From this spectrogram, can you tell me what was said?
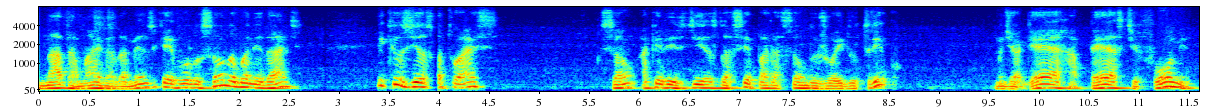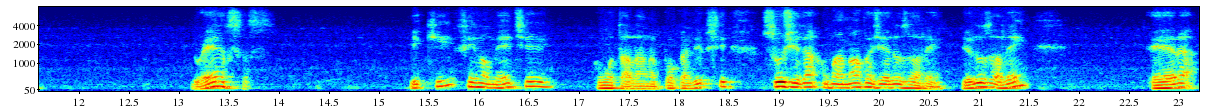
nada mais, nada menos que a evolução da humanidade e que os dias atuais são aqueles dias da separação do joio e do trigo, onde a guerra, peste, fome, doenças, e que finalmente, como está lá no Apocalipse, surgirá uma nova Jerusalém. Jerusalém era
